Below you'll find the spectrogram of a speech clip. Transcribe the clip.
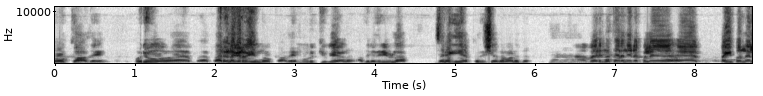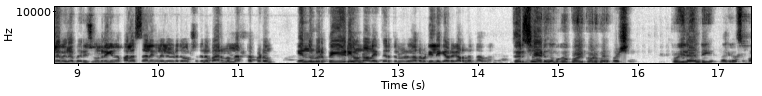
നോക്കാതെ ഒരു ഭരണഘടനയും നോക്കാതെ മുറിക്കുകയാണ് അതിനെതിരെയുള്ള ജനകീയ പ്രതിഷേധമാണിത്. വരുന്ന തെരഞ്ഞെടുപ്പിൽ ഇപ്പൊ നിലവിൽ ഭരിച്ചുകൊണ്ടിരിക്കുന്ന പല സ്ഥലങ്ങളിലും ഇടതുപക്ഷത്തിന് ഭരണം നഷ്ടപ്പെടും എന്നുള്ളൊരു പേടി കൊണ്ടാണ് ഇത്തരത്തിലൊരു നടപടിയിലേക്ക് അവർ കടന്നിട്ടുണ്ടാവുക. തീർച്ചയായിട്ടും. നമുക്ക് കോഴിക്കോട് കോർപ്പറേഷൻ കൊയിലാണ്ടി നഗരസഭ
